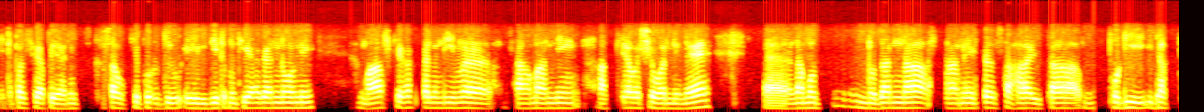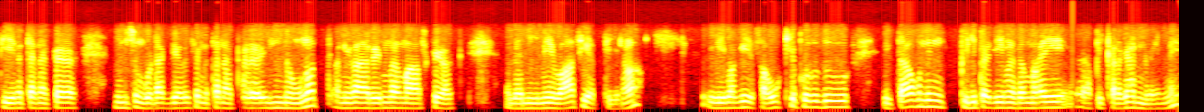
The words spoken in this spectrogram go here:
ඊට පස්සේ අපි අනිත් සෞඛ්‍ය පුරුදු ඒ විදිහටම තියාගන්න ඕනේ. මාස්ක් එකක් පැළඳීම සාමාන්‍යයෙන් අත්‍යවශ්‍ය වන්නේ නැහැ. නමුත් නොදන්නා ස්ථානයක සහ ඉතා පොඩි ඉඩක් තියෙන තැනක මිනිසුන් ගොඩක් ගැවසෙන තැනක ඉන්න වුණොත් අනිවාර්යයෙන්ම මාස්ක් එකක් ගැනීමේ වාසියක් තියෙනවා. ඒ වගේ සෞඛ්‍ය පුරුදු ඉතා හොඳින් පිළිපැදීම තමයි අපි කරගන්න වෙන්නේ.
